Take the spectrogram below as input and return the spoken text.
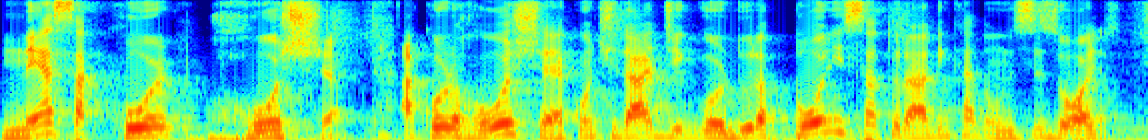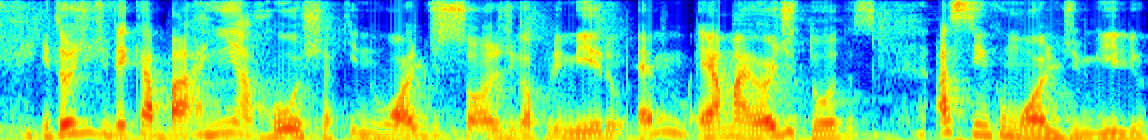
nessa cor roxa. A cor roxa é a quantidade de gordura poliinsaturada em cada um desses óleos. Então a gente vê que a barrinha roxa aqui no óleo de soja de primeiro é, é a maior de todas, assim como o óleo de milho,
